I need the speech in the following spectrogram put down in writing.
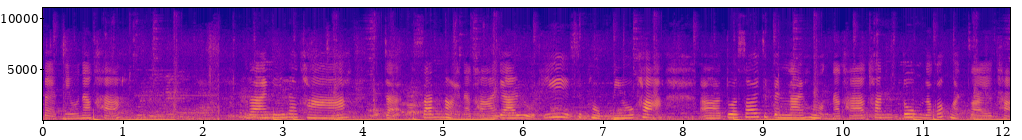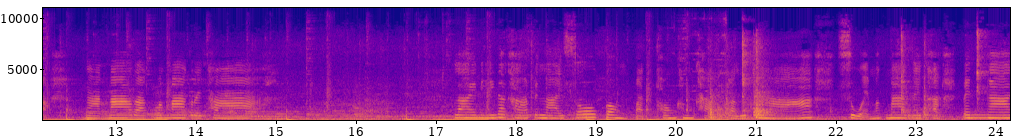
18 นิ้วนะคะรายนี้นะคะ จะสั้นหน่อยนะคะ ยาวอยู่ที่ 16 นิ้วค่ะ ตัวสร้อยจะเป็นลายห่วงนะคะ คันตุ้มแล้วก็หัวใจค่ะ งานน่ารักมากๆเลยค่ะ ลายนี้นะคะเป็นลายโซ่กล่องปัดทองคำขาวค่ะลูกค้าสวยมากๆเลยค่ะ เป็นงาน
